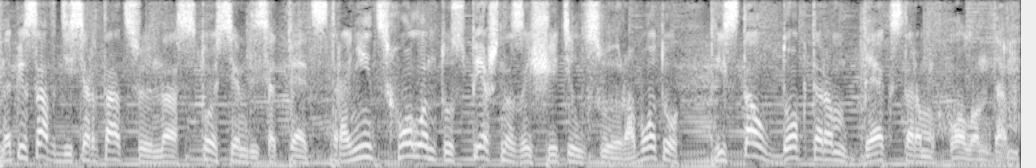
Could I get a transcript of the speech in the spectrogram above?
Написав диссертацию на 175 страниц, Холланд успешно защитил свою работу и стал доктором Декстером Холландом.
